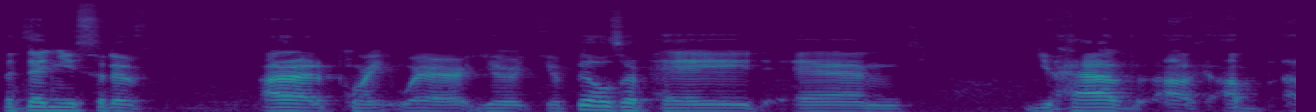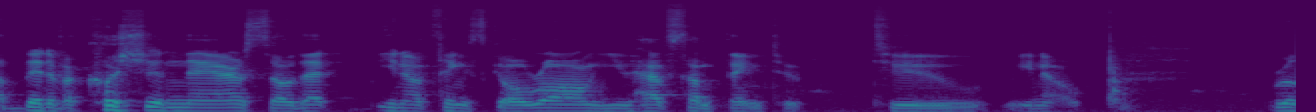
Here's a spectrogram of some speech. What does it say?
but then you sort of are at a point where your your bills are paid and you have a, a, a, bit of a cushion there so that you know things go wrong you have something to to you know re-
